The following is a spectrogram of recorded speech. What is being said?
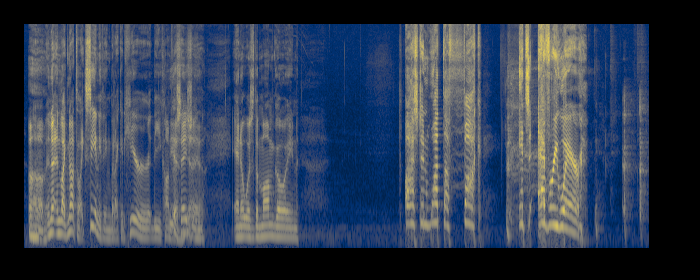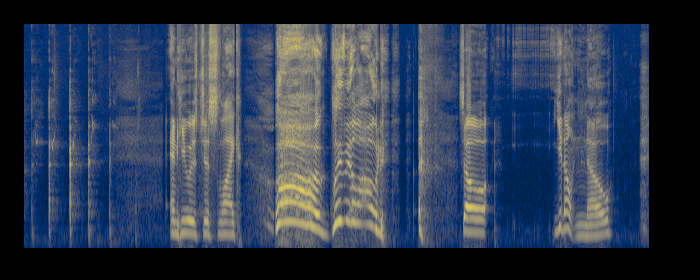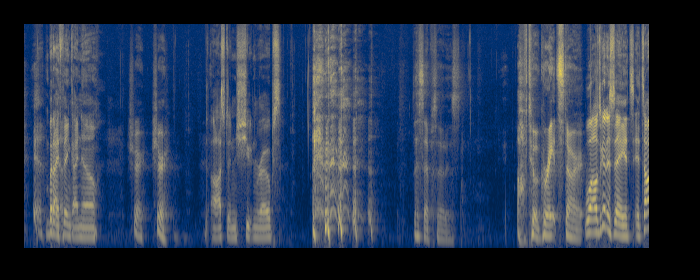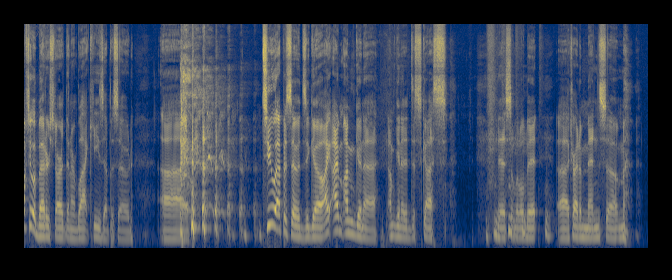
um, and and like not to like see anything, but I could hear the conversation, yeah. and it was the mom going, "Austin, what the fuck? It's everywhere." And he was just like, "Oh, leave me alone." so you don't know, but I think I know. Sure, sure. Austin shooting ropes. This episode is off to a great start. Well, I was gonna say it's it's off to a better start than our Black Keys episode. Uh, two episodes ago, I, I'm I'm gonna I'm gonna discuss this a little bit. Uh, try to mend some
